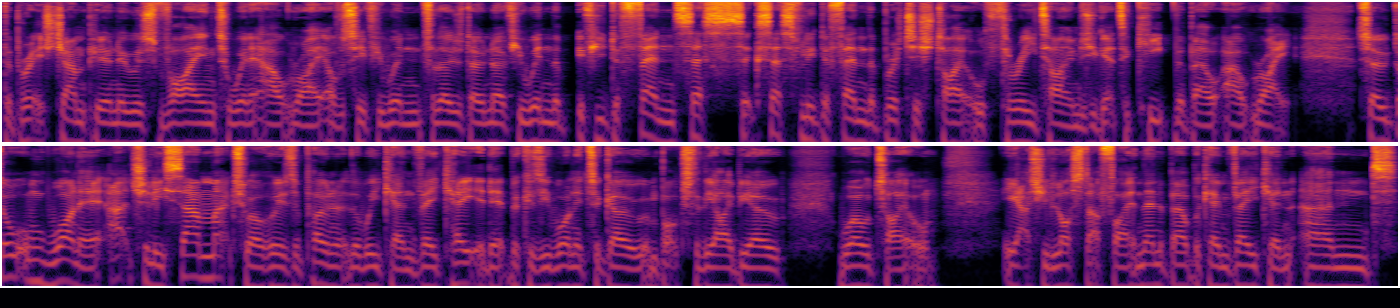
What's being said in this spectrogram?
the British champion who was vying to win it outright. Obviously, if you win, for those who don't know, if you win the, if you defend successfully defend the British title three times, you get to keep the belt outright. So Dalton won it. Actually, Sam Maxwell, who his opponent at the weekend, vacated it because he wanted to go and box for the IBO world title. He actually lost that fight, and then the belt became vacant and.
